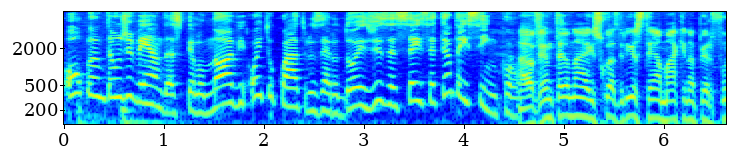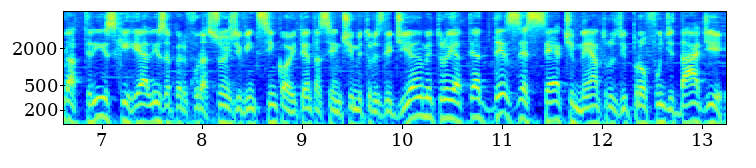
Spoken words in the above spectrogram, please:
ou plantão de vendas pelo 984 1675. A Ventana Esquadrias tem a máquina perfuratriz que realiza perfurações de 25 a 80 centímetros de diâmetro e até 17 metros de profundidade.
